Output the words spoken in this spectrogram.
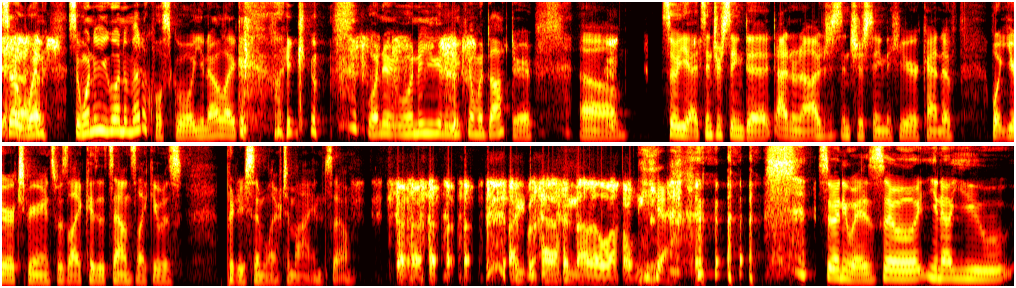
so when so when are you going to medical school? You know, like like when are when are you going to become a doctor? Um, so yeah, it's interesting to I don't know. It's just interesting to hear kind of what your experience was like because it sounds like it was pretty similar to mine. So I'm glad I'm not alone. yeah. so anyways, so you know you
